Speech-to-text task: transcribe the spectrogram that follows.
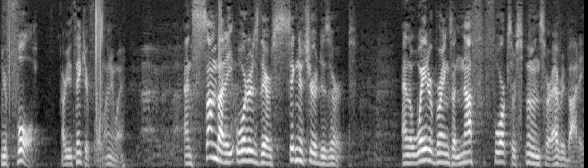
you're full, or you think you're full anyway, and somebody orders their signature dessert, and the waiter brings enough forks or spoons for everybody.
